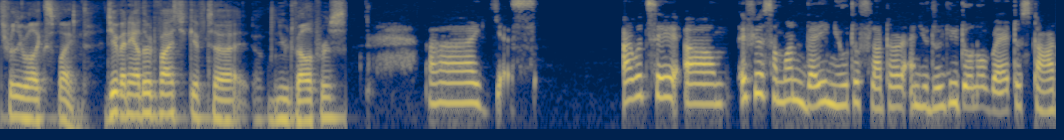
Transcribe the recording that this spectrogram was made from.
It's really well explained. Do you have any other advice you give to new developers? Uh, yes. I would say um, if you're someone very new to Flutter and you really don't know where to start,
